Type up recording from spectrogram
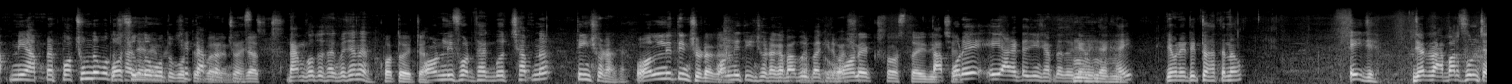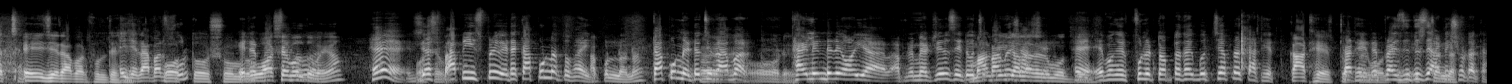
আপনি আপনার পছন্দ মতো পছন্দ মতো করতে পারেন, দাম কত থাকবে জানেন? কত এটা? অনলি ফর থাকবে হচ্ছে আপনার তিনশো টাকা। অনলি তিনশো টাকা। অনলি তিনশো টাকা বাবুই পাখির পাশে অনেক সস্তায় দিচ্ছে তারপরে এই আরেকটা জিনিস আপনাদেরকে আমি দেখাই। যেমন এটা একটু হাতে নাও। এই যে যারা রাবার ফুল চাচ্ছে এই যে রাবার ফুল দেখেন। এই যে রাবার ফুল। কত সুন্দর ওয়াশেবল তো ভাইয়া? হ্যাঁ জাস্ট আপনি স্প্রে এটা কাপড় না তো ভাই? কাপড় না না? কাপড় না এটা হচ্ছে রাবার থাইল্যান্ডের ইয়া আপনার ম্যাটেরিয়ালস এটা হচ্ছে Multi বাংলাদেশে colour-এর আসে। মধ্যে। হ্যাঁ এবং এর ফুলের টপটা থাকবে হচ্ছে আপনার কাঠের। কাঠের কাঠের এটা প্রাইস দিতেছে Standard। আড়াইশো টাকা।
